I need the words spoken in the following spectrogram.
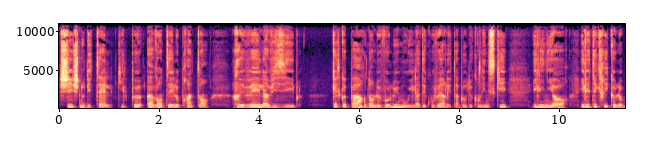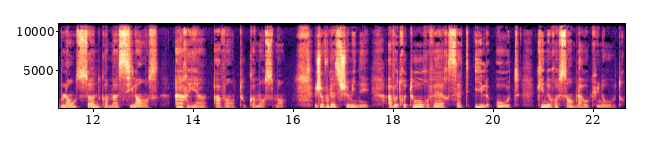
Chiche, nous dit-elle, qu'il peut inventer le printemps, rêver l'invisible. Quelque part dans le volume où il a découvert les tableaux de Kandinsky, il ignore, il est écrit que le blanc sonne comme un silence, un rien avant tout commencement. Je vous laisse cheminer à votre tour vers cette île haute qui ne ressemble à aucune autre,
